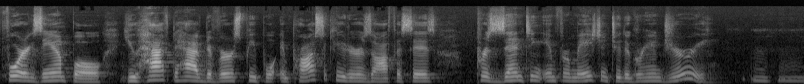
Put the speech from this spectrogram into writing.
for example, you have to have diverse people in prosecutors' offices presenting information to the grand jury mm-hmm.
